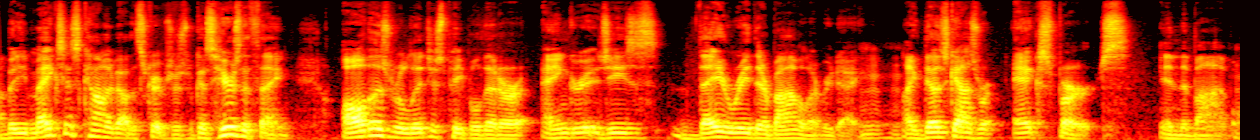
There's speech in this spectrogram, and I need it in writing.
but he makes his comment about the scriptures because here's the thing all those religious people that are angry at Jesus, they read their Bible every day. Like those guys were experts in the Bible,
